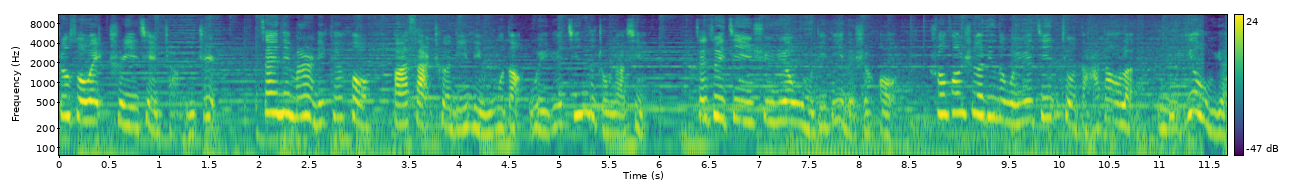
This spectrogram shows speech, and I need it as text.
正所谓吃一堑长一智，在内马尔离开后，巴萨彻底领悟到违约金的重要性。在最近续约乌姆蒂蒂的时候，双方设定的违约金就达到了五亿欧元。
